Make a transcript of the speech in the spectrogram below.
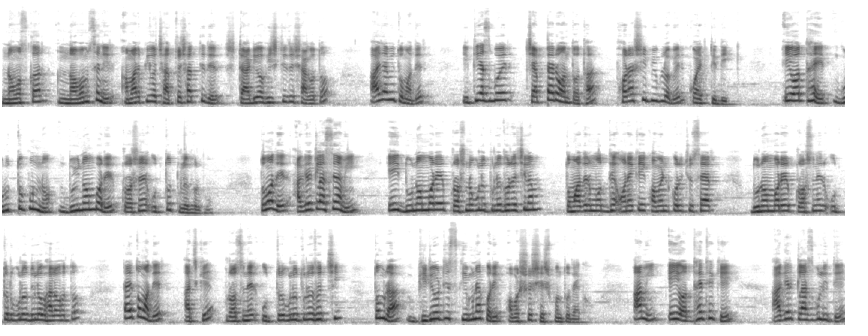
নমস্কার, নবম শ্রেণির আমার প্রিয় ছাত্রছাত্রীদের স্টাডি অফ হিস্ট্রিতে স্বাগত। আজ আমি তোমাদের ইতিহাস বইয়ের চ্যাপ্টার ওয়ান তথা ফরাসি বিপ্লবের কয়েকটি দিক। এই অধ্যায়ের গুরুত্বপূর্ণ দুই নম্বরের প্রশ্নের উত্তর তুলে ধরব। তোমাদের আগের ক্লাসে আমি এই দু নম্বরের প্রশ্নগুলো তুলে ধরেছিলাম। তোমাদের মধ্যে অনেকেই কমেন্ট করেছ, স্যার। দু নম্বরের প্রশ্নের উত্তরগুলো দিলেও ভালো হতো। তাই তোমাদের আজকে প্রশ্নের উত্তরগুলো তুলে ধরছি। তোমরা ভিডিওটি স্কিপ না করে অবশ্যই শেষ পর্যন্ত দেখো। আমি এই অধ্যায় থেকে আগের ক্লাসগুলিতে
